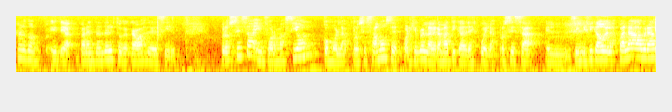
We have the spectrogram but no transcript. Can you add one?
Perdón, para entender esto que acabas de decir. Procesa información como la procesamos, eh, por ejemplo, en la gramática de la escuela. Procesa el significado de las palabras,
